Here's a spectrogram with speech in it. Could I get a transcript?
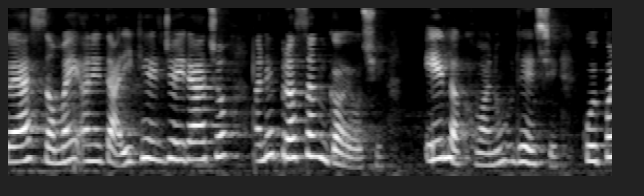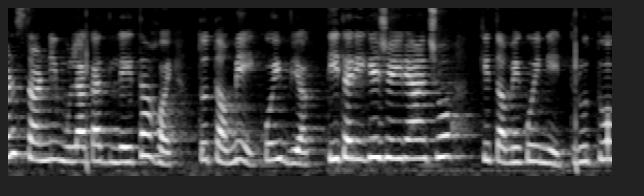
કયા સમય અને તારીખે જઈ રહ્યા છો અને પ્રસંગ કયો છે. એ લખવાનું રહેશે. કોઈપણ સ્થળની મુલાકાત લેતા હોય તો તમે કોઈ વ્યક્તિ તરીકે જઈ રહ્યા છો કે તમે કોઈ નેતૃત્વ,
